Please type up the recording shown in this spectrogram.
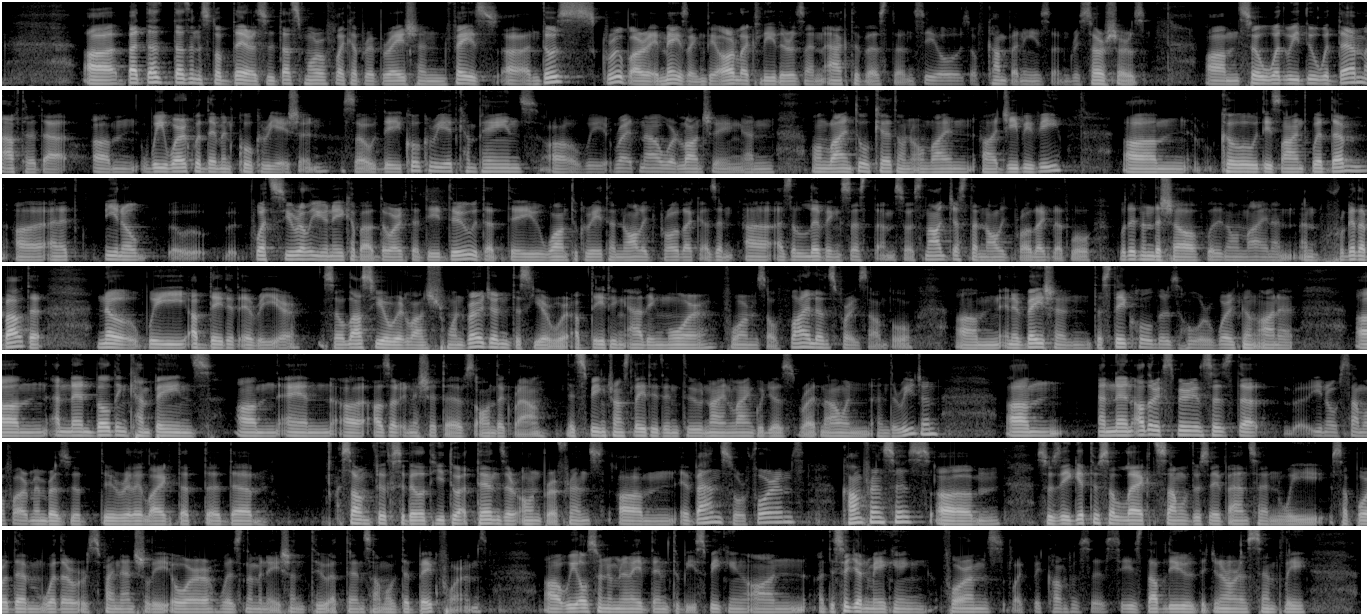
Uh, but that doesn't stop there. So that's more of like a preparation phase. Uh, and those group are amazing. They are like leaders and activists and CEOs of companies and researchers. Um, so what we do with them after that, um, we work with them in co-creation. So they co-create campaigns. Uh, we right now we're launching an online toolkit on online uh, GBV, um, co-designed with them, uh, and it you know what's really unique about the work that they do that they want to create a knowledge product as an uh, as a living system so it's not just a knowledge product that will put it on the shelf put it online and, and forget about it No, we update it every year. So last year we launched one version. This year we're updating, adding more forms of violence, for example, um, innovation, the stakeholders who are working on it, um, and then building campaigns um, and uh, other initiatives on the ground. It's being translated into nine languages right now in, in the region. Um, and then other experiences that you know some of our members do really like that the, the some flexibility to attend their own preference um, events or forums, conferences. Um, so they get to select some of those events and we support them whether it's financially or with nomination to attend some of the big forums. Uh, we also nominate them to be speaking on uh, decision-making forums like big conferences, CSW, the General Assembly.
